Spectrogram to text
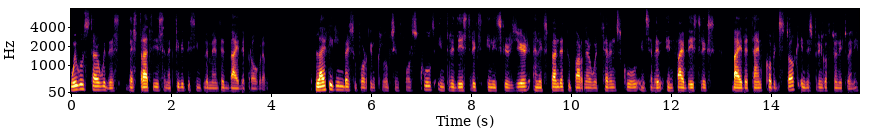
We will start with this, the strategies and activities implemented by the program. Life began by supporting clubs in four schools in three districts in its first year and expanded to partner with seven schools in, in five districts by the time COVID struck in the spring of 2020.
